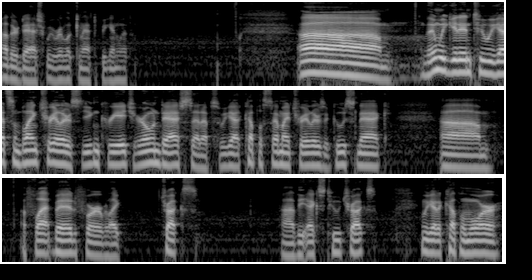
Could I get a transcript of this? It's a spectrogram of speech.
other dash we were looking at to begin with. Um, then we get into, we got some blank trailers. You can create your own dash setups. We got a couple semi-trailers, a gooseneck, um, a flatbed for like trucks, uh, the X2 trucks. We got a couple more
